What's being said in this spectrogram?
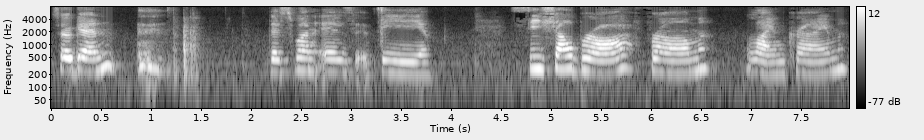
So again, This one is the Seashell Bra from Lime Crime.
